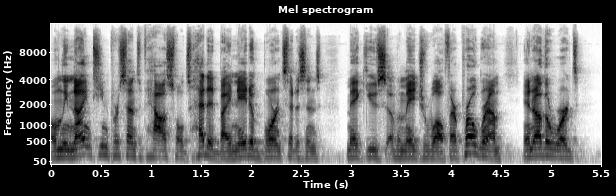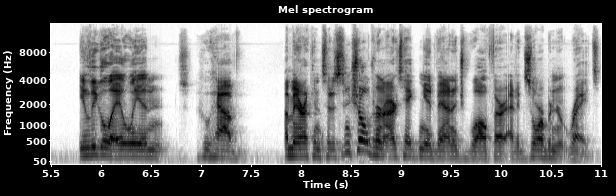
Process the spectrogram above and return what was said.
Only 19% of households headed by native born citizens make use of a major welfare program. In other words, illegal aliens who have American citizen children are taking advantage of welfare at exorbitant rates.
